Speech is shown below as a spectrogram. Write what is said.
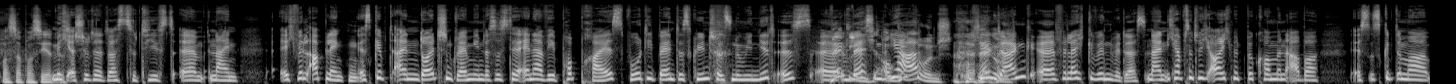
was da passiert Mich ist? erschüttert das zutiefst. Ähm, nein, ich will ablenken. Es gibt einen deutschen Grammy und das ist der NRW Poppreis, wo die Band des Screenshots nominiert ist. Äh, im Wirklich? besten- Oh, ja, Glückwunsch. Vielen. Dank. Äh, vielleicht gewinnen wir das. Nein, ich habe es natürlich auch nicht mitbekommen, aber es, es gibt immer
